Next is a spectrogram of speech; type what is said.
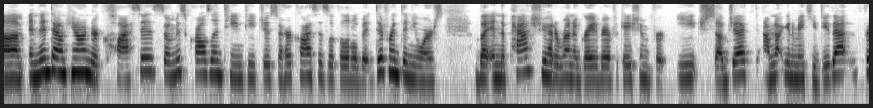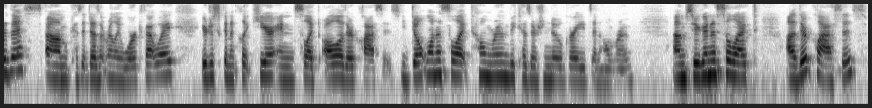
Um, and then down here under classes, so Miss Carlson team teaches, so her classes look a little bit different than yours. But in the past, you had to run a grade verification for each subject. I'm not going to make you do that for this because um, it doesn't really work that way. You're just going to click here and select all other classes. You don't want to select homeroom because there's no grades in homeroom. Um, so you're going to select other classes.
